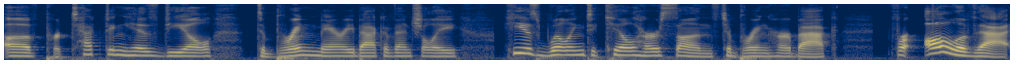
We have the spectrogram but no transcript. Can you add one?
of protecting his deal to bring Mary back eventually. He is willing to kill her sons to bring her back. For all of that,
